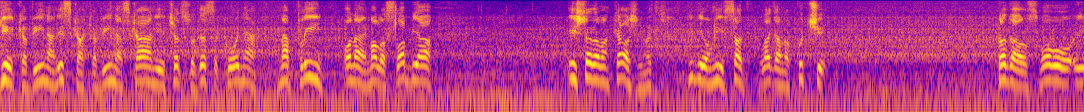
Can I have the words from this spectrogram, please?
G kabina, niska kabina, Scania, 410 konja na plin, ona je malo slabija. I šta da vam kažem, eto, idemo mi sad lagano kući. Predali smo ovo i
